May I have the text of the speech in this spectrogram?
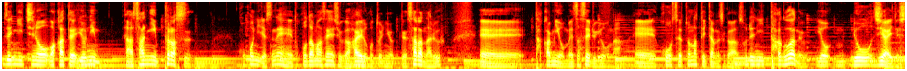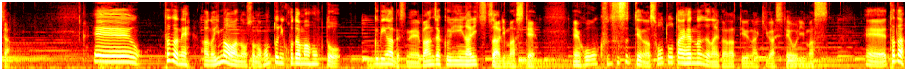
全日の若手4人、あ3人プラス、ここにですね、えーと、小玉選手が入ることによって、さらなる、えー、高みを目指せるような、えー、構成となっていたんですが、それにたぐわぬ両試合でした。えー、ただね、あの今はのその本当に小玉北斗組がですね、盤石になりつつありまして、え、ここを崩すっていうのは相当大変なんじゃないかなっていうような気がしております。えー、ただ、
